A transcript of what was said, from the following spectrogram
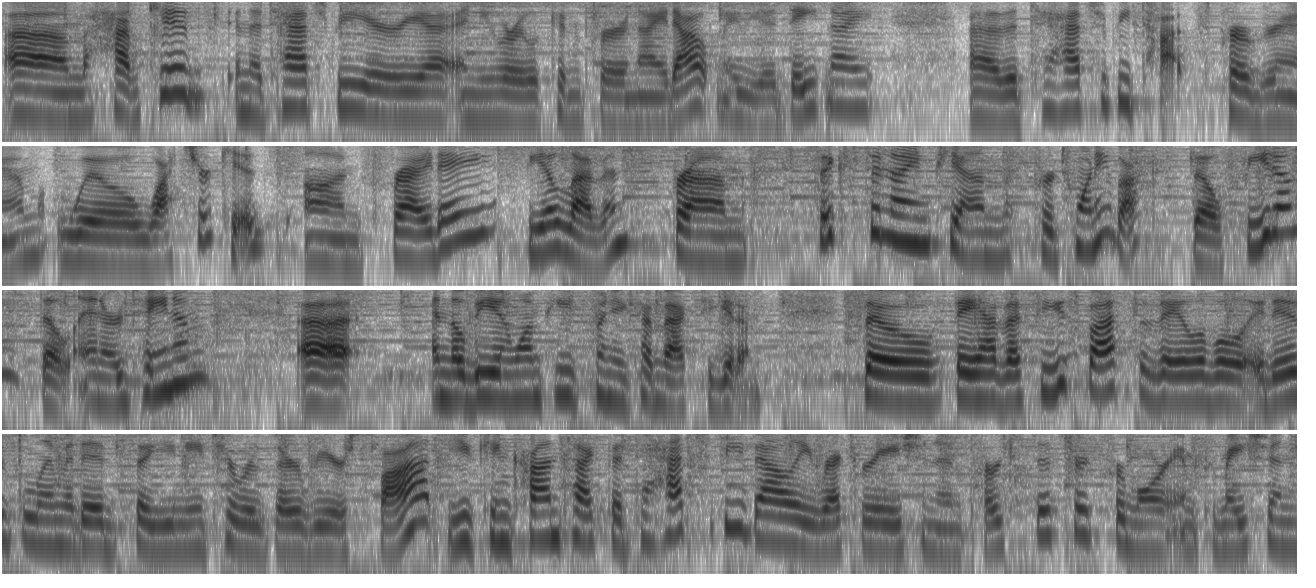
um, have kids in the Tehachapi area and you are looking for a night out, maybe a date night, uh, the Tehachapi Tots program will watch your kids on Friday the 11th from 6 to 9 p.m. for 20 bucks. They'll feed them, they'll entertain them, uh, and they'll be in one piece when you come back to get them. So they have a few spots available. It is limited, so you need to reserve your spot. You can contact the Tehachapi Valley Recreation and Parks District for more information.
